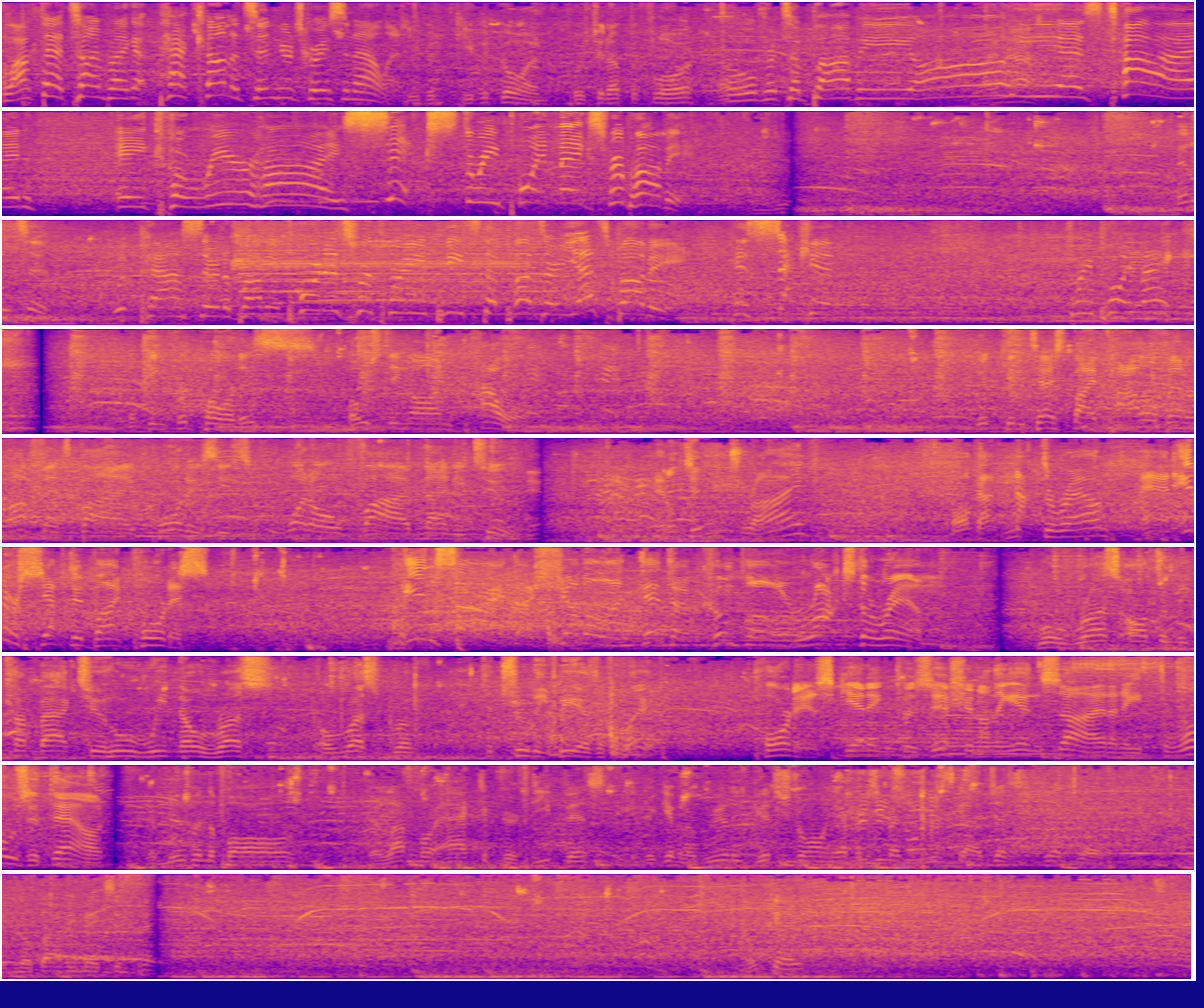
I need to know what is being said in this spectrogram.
Block that time by Pat Connaughton. Here's Grayson Allen. Keep it, keep it going. Push it up the floor. Over to Bobby. Oh, he has tied a career high six three-point makes for Bobby. Middleton with pass there to Bobby Portis for three. Beats the buzzer. Yes, Bobby. His second three-point make. Looking for Portis. Posting on Powell. Good contest by Powell. Better offense by Portis. It's 105-92. Middleton drive. Ball got knocked around and intercepted by Portis. Inside the shovel, Antetokounmpo rocks the rim. Will Russ ultimately come back to who we know Russ or Westbrook can truly be as a player? Portis getting position on the inside and he throws it down. They're moving the ball. They're a lot more active. Their defense, they're giving a really good, strong effort, especially this guy, Justin Fletcher. Even though Bobby makes him pay. Okay.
